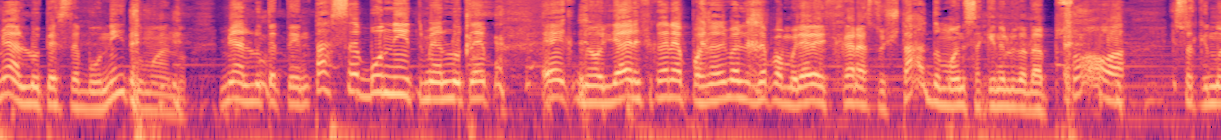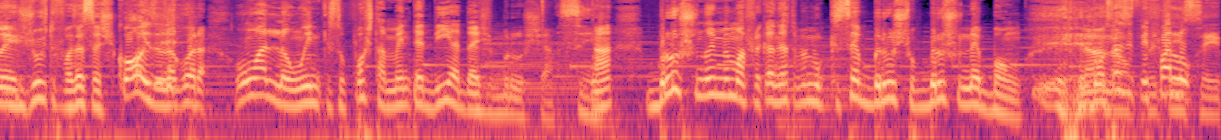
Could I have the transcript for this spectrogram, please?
Minha luta é ser bonito, mano. Minha luta é tentar ser bonito. Minha luta é, é me olhar e ficar apaixonado. Minha luta é para mulher e ficar assustado, mano. Isso aqui não é luta da pessoa. Isso aqui não é justo fazer essas coisas. Agora, um Halloween que supostamente é dia das bruxas. Sim. né? Bruxo não é mesmo africano, já sabemos que ser bruxo, bruxo não é bom. Não, você não, se te falam, se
